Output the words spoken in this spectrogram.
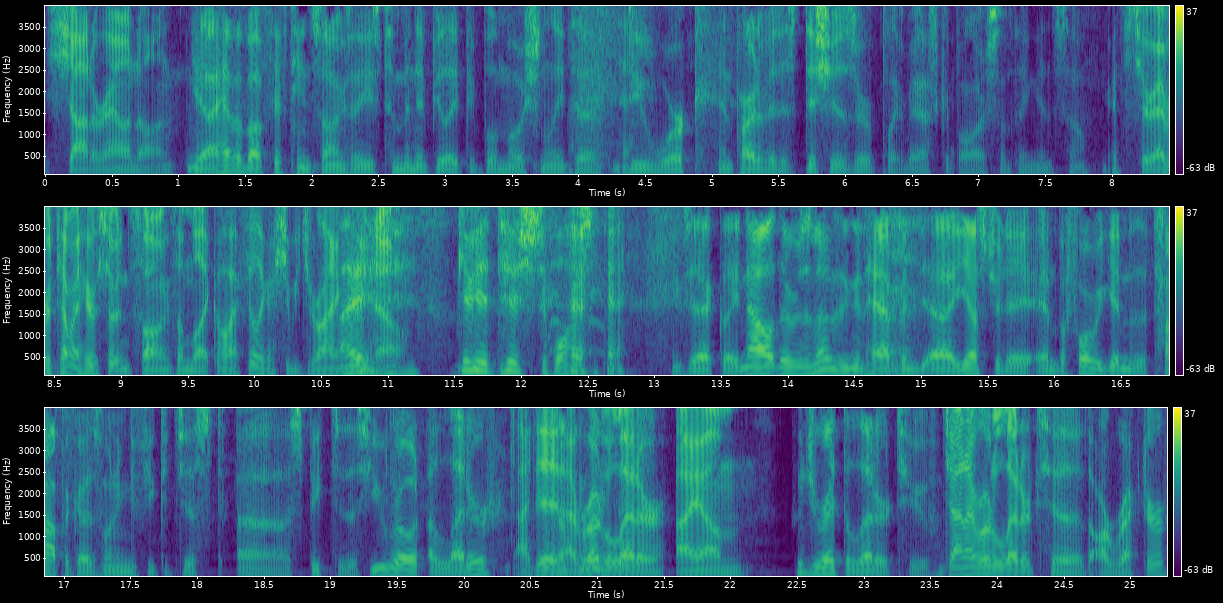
shot around on. Yeah, I have about 15 songs I use to manipulate people emotionally to do work, and part of it is dishes or play basketball or something. And so It's true. Every time I hear certain songs, I'm like, oh, I feel like I should be drying right now. Give me a dish to wash. exactly. Now there was another thing that happened uh, yesterday, and before we get into the topic, I was wondering if you could just uh, speak to this. You wrote a letter. I did. I wrote a like this? letter. I um Who'd you write the letter to? John, I wrote a letter to our rector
